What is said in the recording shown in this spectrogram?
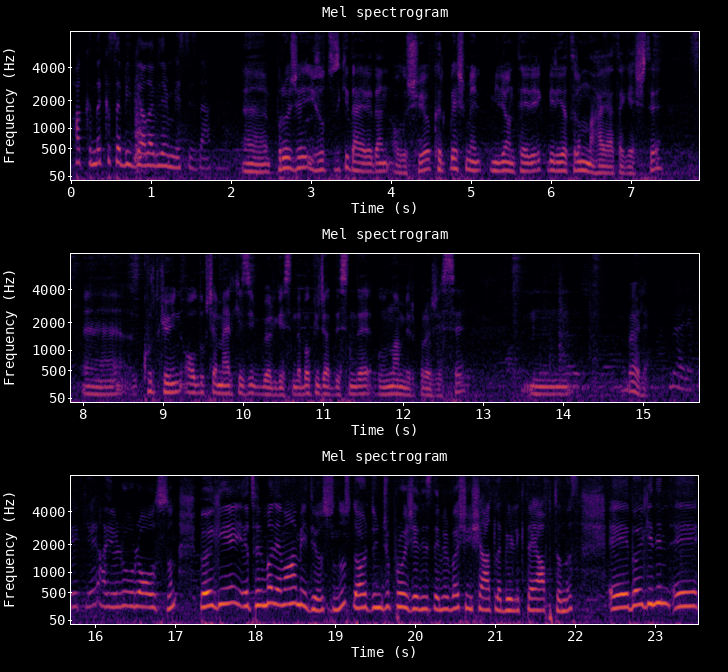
hakkında kısa bilgi alabilir miyiz sizden? Ee, proje 132 daireden oluşuyor. 45 mil- milyon TL'lik bir yatırımla hayata geçti. Ee, Kurtköy'ün oldukça merkezi bir bölgesinde, Bakü Caddesi'nde bulunan bir projesi. Hmm, böyle. Böyle peki hayırlı uğurlu olsun. Bölgeye yatırıma devam ediyorsunuz. Dördüncü projeniz Demirbaş İnşaat'la birlikte yaptınız. Ee, bölgenin e,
